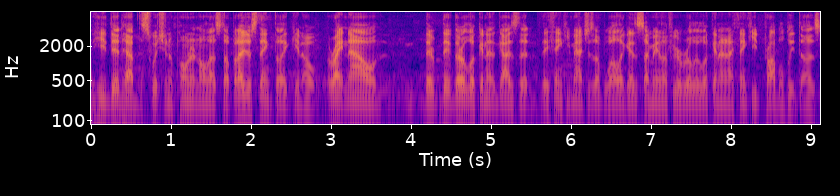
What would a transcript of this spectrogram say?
he did have the switch in opponent and all that stuff. But I just think like you know, right now they're they're looking at guys that they think he matches up well against. I mean, if we were really looking at, it, I think he probably does.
